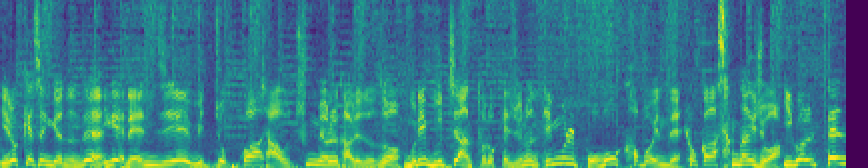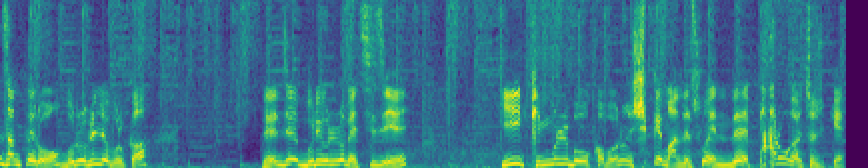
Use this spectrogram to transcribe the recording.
이렇게 생겼는데 이게 렌즈의 위쪽과 좌우 측면을 가려줘서 물이 묻지 않도록 해주는 빗물 보호 커버인데 효과가 상당히 좋아 이걸 뗀 상태로 물을 흘려볼까? 렌즈에 물이 흘러 맺히지 이 빗물 보호 커버는 쉽게 만들 수가 있는데 바로 가르쳐 줄게.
